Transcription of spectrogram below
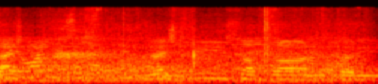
Nice curry.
